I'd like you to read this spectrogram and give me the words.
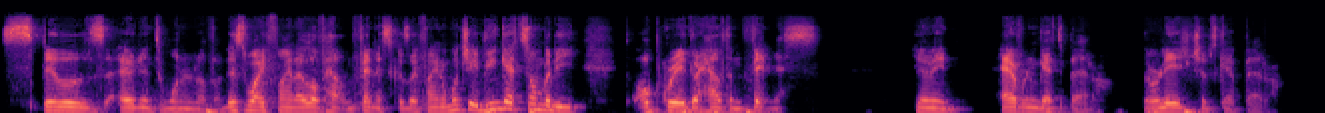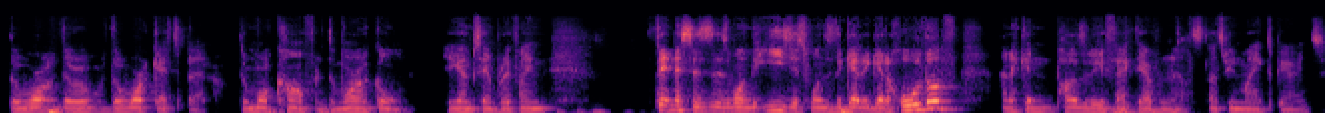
spills out into one another. This is why I find I love health and fitness because I find once you, if you can get somebody to upgrade their health and fitness, you know what I mean. Everyone gets better. The relationships get better. The work, their, their work gets better they're more confident, they're more outgoing. You get what I'm saying? But I find fitness is, is one of the easiest ones to get get a hold of, and it can positively affect everyone else. That's been my experience.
